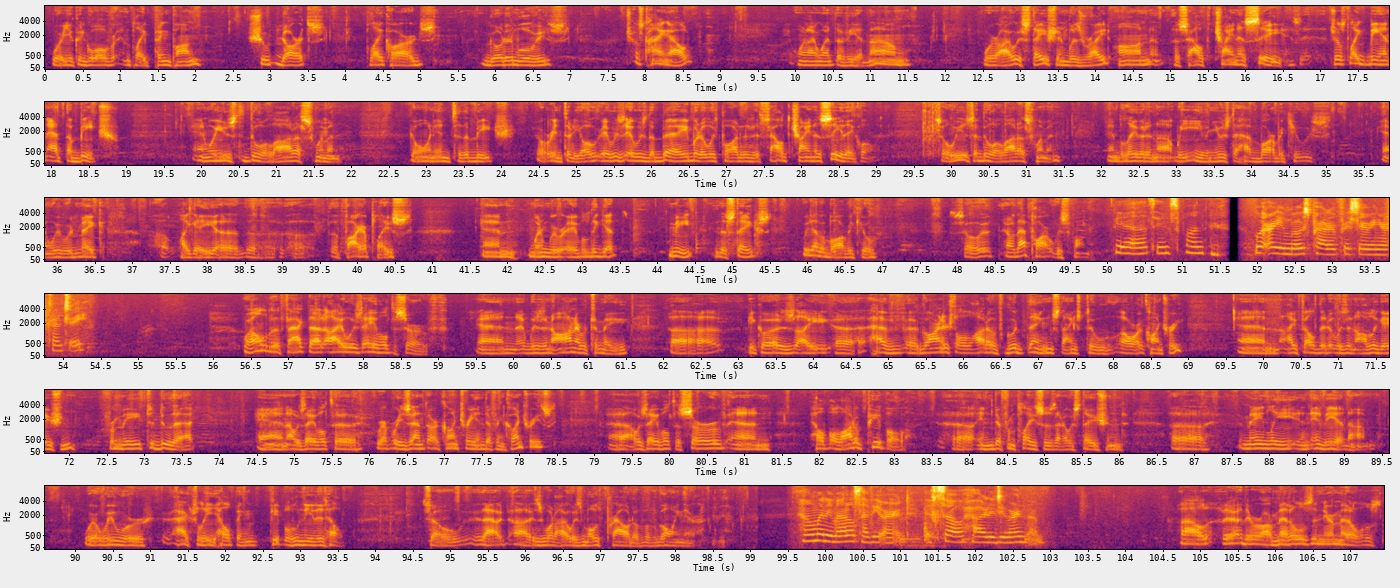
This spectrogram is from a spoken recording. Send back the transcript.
where you could go over and play ping pong, shoot darts, play cards, go to the movies, just hang out. When I went to Vietnam, where I was stationed was right on the South China Sea, just like being at the beach. And we used to do a lot of swimming going into the beach or into the it was it was the bay, but it was part of the South China Sea they call it. So we used to do a lot of swimming, and believe it or not, we even used to have barbecues, and we would make uh, like a, uh, uh, a fireplace And when we were able to get meat, the steaks, we'd have a barbecue. So, you know, that part was fun. Yeah, that seems fun. What are you most proud of for serving our country? Well, the fact that I was able to serve, and it was an honor to me uh, because I uh, have uh, garnished a lot of good things thanks to our country, and I felt that it was an obligation for me to do that. And I was able to represent our country in different countries. Uh, I was able to serve and help a lot of people uh, in different places that I was stationed uh, mainly in, in Vietnam, where we were actually helping people who needed help. So that uh, is what I was most proud of, of going there. How many medals have you earned? If so, how did you earn them? Well, there, there are medals and there medals.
